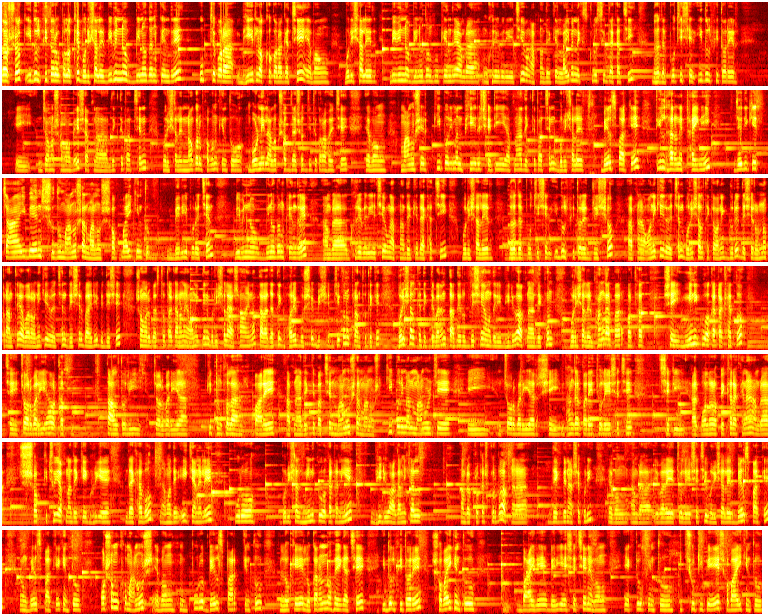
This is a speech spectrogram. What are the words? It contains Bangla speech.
দর্শক ঈদুল ফিতর উপলক্ষে বরিশালের বিভিন্ন বিনোদন কেন্দ্রে উপচে পড়া ভিড় লক্ষ্য করা গেছে এবং বরিশালের বিভিন্ন বিনোদন কেন্দ্রে আমরা ঘুরে বেরিয়েছি এবং আপনাদেরকে লাইভ অ্যান্ড এক্সক্লুসিভ দেখাচ্ছি। দু হাজার পঁচিশের ঈদুল ফিতরের এই জনসমাবেশ আপনারা দেখতে পাচ্ছেন। বরিশালের নগর ভবন কিন্তু বর্ণিল আলোকসজ্জায় সজ্জিত করা হয়েছে এবং মানুষের কি পরিমাণ ভিড় সেটি আপনারা দেখতে পাচ্ছেন। বরিশালের বেলস পার্কে তিল ধারণের ঠাঁই নেই। যেদিকে চাইবেন শুধু মানুষ আর মানুষ সবাই কিন্তু বেরিয়ে পড়েছেন বিভিন্ন বিনোদন কেন্দ্রে আমরা ঘুরে বেরিয়েছি এবং আপনাদেরকে দেখাচ্ছি বরিশালের দু হাজার পঁচিশের ঈদুল ফিতরের দৃশ্য। আপনারা অনেকেই রয়েছেন বরিশাল থেকে অনেক দূরে, দেশের অন্য প্রান্তে আবার অনেকেই রয়েছেন দেশের বাইরে, বিদেশে। সময়ের ব্যস্ততার কারণে অনেকদিন বরিশালে আসা হয় না। তারা যাতে ঘরে বসে বিশ্বের যে কোনো প্রান্ত থেকে বরিশালকে দেখতে পারেন, তাদের উদ্দেশ্যে আমাদের এই ভিডিও। আপনারা দেখুন বরিশালের ভাঙ্গার পার অর্থাৎ সেই মিনি কুয়াকাটা খ্যাত, সেই চরবাড়িয়া, অর্থাৎ তালতলি চরবাড়িয়া কীর্তনখোলা পারে। আপনারা দেখতে পাচ্ছেন মানুষ আর মানুষ। কি পরিমাণ মানুষ যে এই চরবাড়িয়ার সেই ভাঙ্গার পারে চলে এসেছে, সেটি আর বলার অপেক্ষা রাখে না। আমরা সব কিছুই আপনাদেরকে ঘুরিয়ে দেখাবো আমাদের এই চ্যানেলে পুরো বরিশাল মিনি কুয়াকাটা নিয়ে। ভিডিও আগামীকাল আমরা প্রকাশ করব। আপনারা দেখবেন, আশা করি। এবং আমরা এবারে চলে এসেছি বরিশালের বেলস পার্কে। এবং বেলস পার্কে কিন্তু অসংখ্য মানুষ এবং পুরো বেলস পার্ক কিন্তু লোকে লোকারণ্য হয়ে গেছে ঈদুল ফিতরে। সবাই কিন্তু বাইরে বেরিয়ে এসেছেন এবং একটু কিন্তু ছুটি পেয়ে সবাই কিন্তু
